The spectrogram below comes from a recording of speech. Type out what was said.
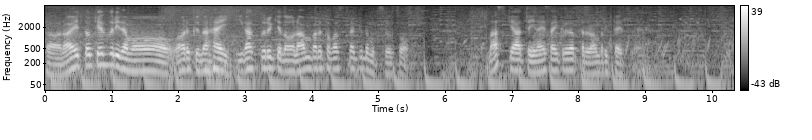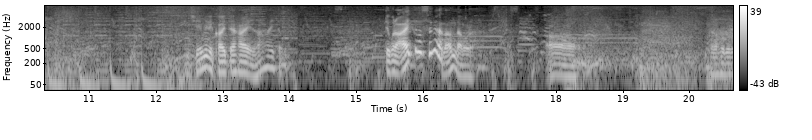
さあライト削りでも悪くない気がするけどランバル飛ばすだけでも強そう。マスキアーチャーいないサイクルだったらランバル行きたいですね。地味に回転早いな相手もでこれ相手の攻めは何だこれ。ああなるほどね。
